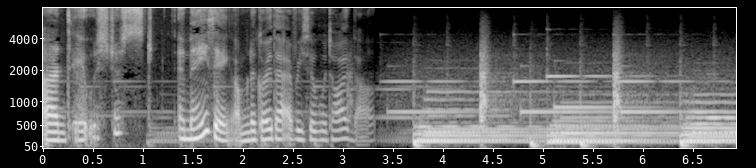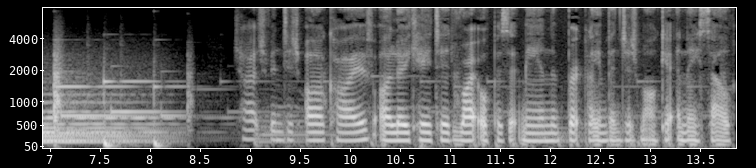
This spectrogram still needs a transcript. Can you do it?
And it was just amazing. I'm gonna go there every single time now. Church Vintage Archive are located right opposite me in the Brick Lane Vintage Market and they sell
